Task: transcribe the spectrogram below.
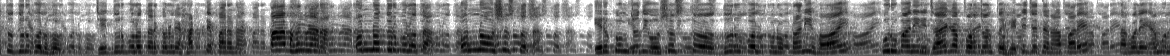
এত দুর্বল হোক, যে দুর্বলতার কারণে হাঁটতে পারে না, পা ভাঙা না, অন্য দুর্বলতা, অন্য অসুস্থতা। এরকম যদি অসুস্থ, দুর্বল কোনো প্রাণী হয়, কুরবানির জায়গা পর্যন্ত হেঁটে যেতে না পারে, তাহলে এমন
